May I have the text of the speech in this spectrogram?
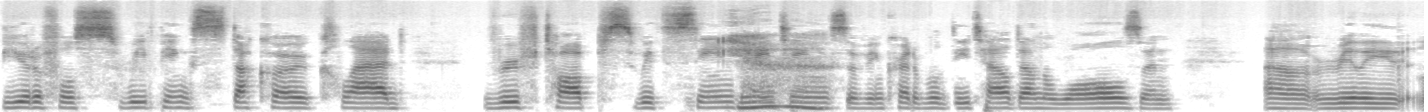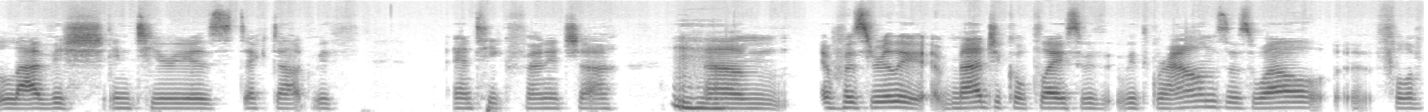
beautiful, sweeping stucco clad rooftops with scene Yeah. paintings of incredible detail down the walls and uh, really lavish interiors decked out with antique furniture. hmm Um, it was really a magical place with, with grounds as well, uh, full of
